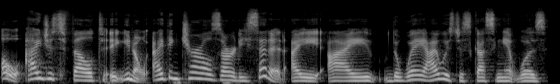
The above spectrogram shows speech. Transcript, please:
Oh, I just felt, you know, I think Charles already said it. I, I, the way I was discussing it was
